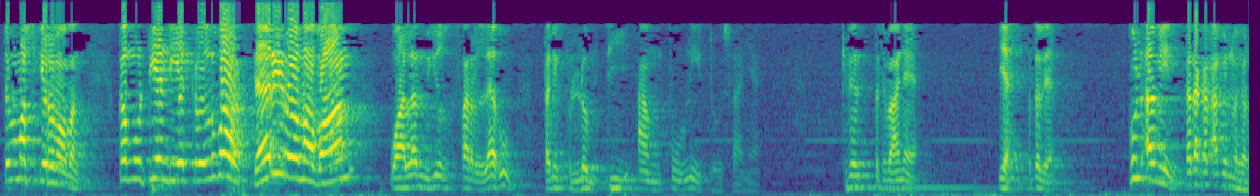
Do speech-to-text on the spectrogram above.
Sudah memasuki Ramadan. Kemudian dia keluar dari Ramadan walam yughfar lahu tapi belum diampuni dosanya. Kita terjemahannya ya. Ya, betul ya. Kul amin, katakan amin wahai.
